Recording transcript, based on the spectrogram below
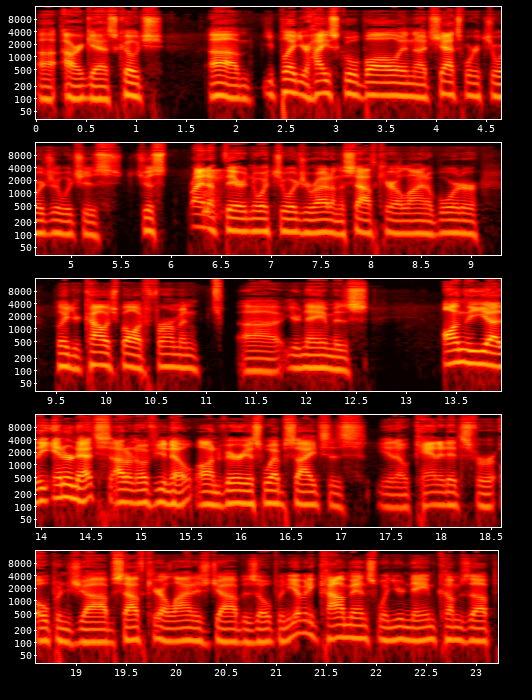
uh, our guest. Coach, um, you played your high school ball in uh, Chatsworth, Georgia, which is just right up there in North Georgia, right on the South Carolina border. Played your college ball at Furman. Uh, your name is on the uh, the internet. I don't know if you know on various websites as you know candidates for open jobs. South Carolina's job is open. Do you have any comments when your name comes up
